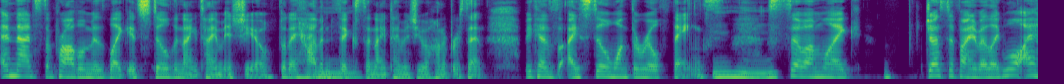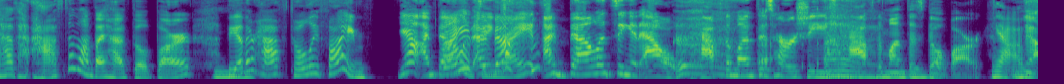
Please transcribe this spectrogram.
And that's the problem is like it's still the nighttime issue, but I haven't Mhm. fixed the nighttime issue 100% because I still want the real things. Mhm. So I'm like justifying it by like, well, I have half the month I have Built Bar, the Mhm. other half totally fine. Yeah, I'm Right? I'm balancing, right? I'm balancing it out. Half the month is Hershey's, half the month is Built Bar. Yeah. No.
